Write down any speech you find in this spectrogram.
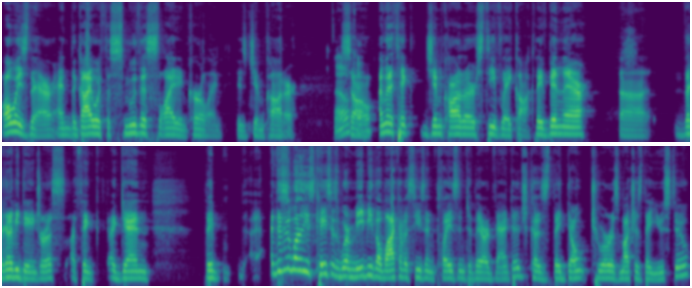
always there, and the guy with the smoothest slide in curling is Jim Cotter. Okay. So I'm going to take Jim Cotter, Steve Laycock. They've been there. Uh, they're going to be dangerous. I think again, they. This is one of these cases where maybe the lack of a season plays into their advantage because they don't tour as much as they used to,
